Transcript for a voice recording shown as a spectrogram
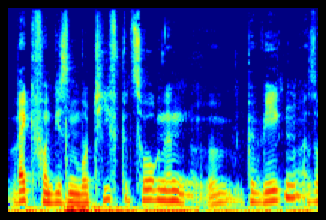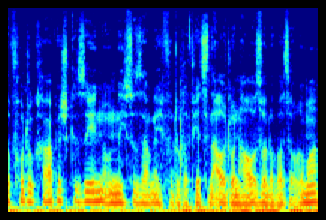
weg von diesem motivbezogenen äh, bewegen, also fotografisch gesehen, und nicht zu so sagen, ich fotografiere jetzt ein Auto, ein Haus oder was auch immer,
